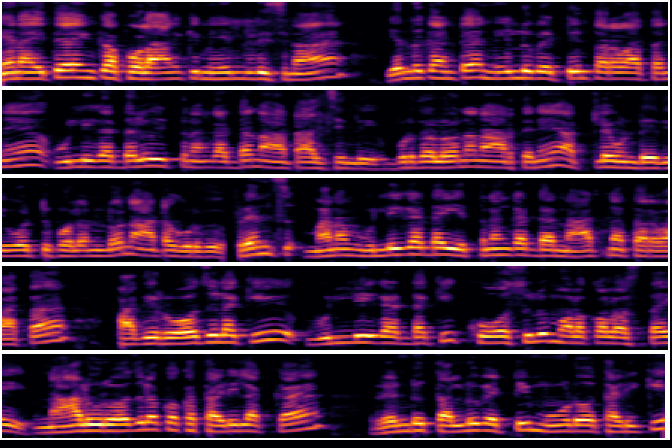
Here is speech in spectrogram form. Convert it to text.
నేనైతే ఇంకా పొలానికి నీళ్ళు ఇడిసిన ఎందుకంటే నీళ్ళు పెట్టిన తర్వాతనే ఉల్లిగడ్డలు ఇత్తనం గడ్డ నాటాల్సింది. బురదలోన నాటితేనే అట్లే ఉండేది ఒట్టి పొలంలో నాటకూడదు. ఫ్రెండ్స్ మనం ఉల్లిగడ్డ ఇత్తనం గడ్డ నాటిన తర్వాత పది రోజులకి ఉల్లిగడ్డకి కోసులు మొలకలు వస్తాయి నాలుగు రోజులకు ఒక తడి లెక్క రెండు తల్లు పెట్టి మూడో తడికి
